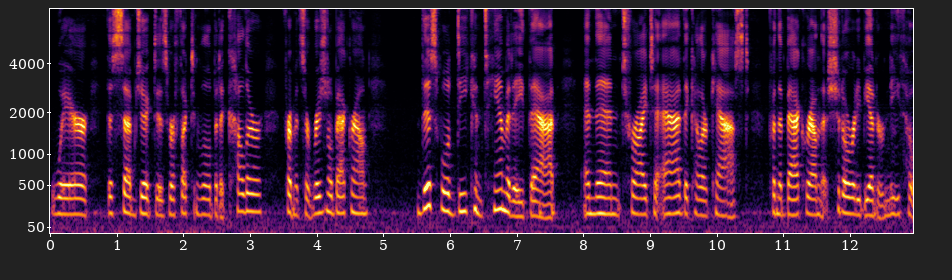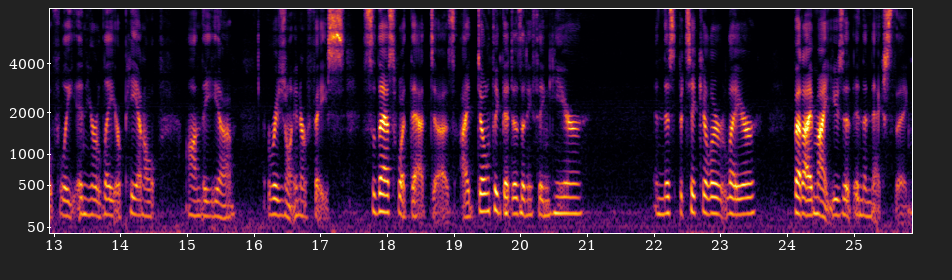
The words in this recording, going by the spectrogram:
where the subject is reflecting a little bit of color from its original background, this will decontaminate that and then try to add the color cast from the background that should already be underneath, hopefully, in your layer panel on the uh, original interface. So that's what that does. I don't think that does anything here in this particular layer, but I might use it in the next thing,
